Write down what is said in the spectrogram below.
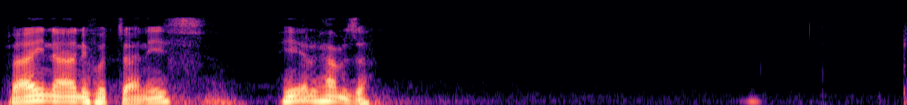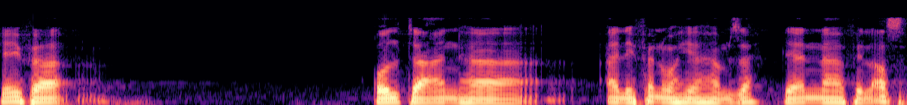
فأين ألف التأنيث؟ هي الهمزة. كيف قلت عنها ألفا وهي همزة لأنها في الأصل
